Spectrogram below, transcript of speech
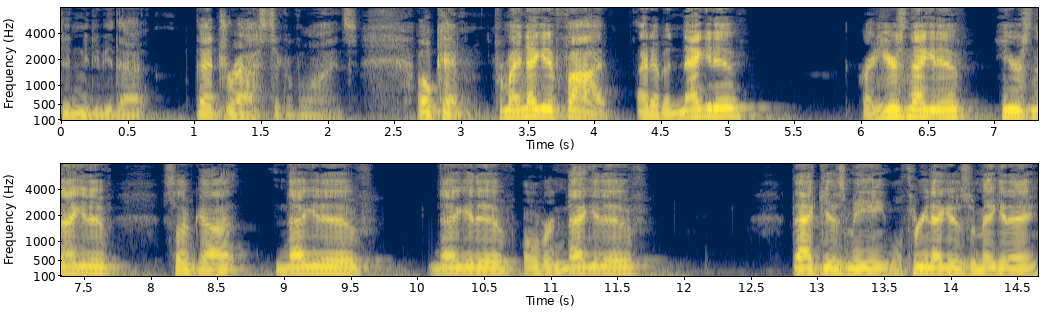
didn't need to be that that drastic of lines. Okay, for my negative 5, I'd have a negative. Right here's negative, here's negative. So I've got negative, negative over negative. That gives me, well, three negatives would make it a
